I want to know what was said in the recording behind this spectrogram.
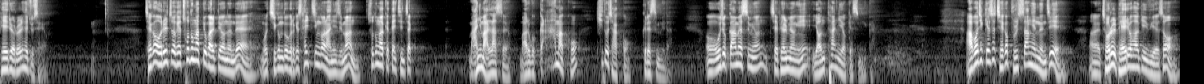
배려를 해주세요. 제가 어릴 적에 초등학교 갈 때였는데 뭐 지금도 그렇게 살찐 건 아니지만 초등학교 때 진짜 많이 말랐어요. 마르고 까맣고 키도 작고 그랬습니다. 어, 오죽 까맸으면 제 별명이 연탄이었겠습니까? 아버지께서 제가 불쌍했는지 어, 저를 배려하기 위해서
